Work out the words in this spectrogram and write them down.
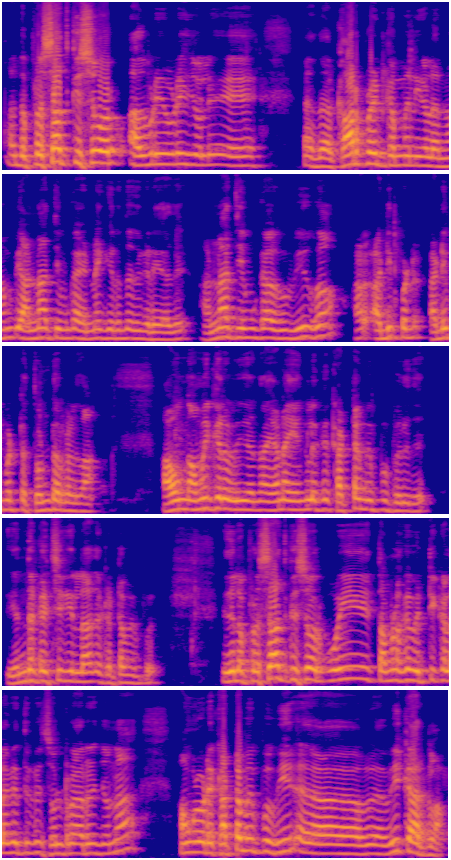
அந்த பிரசாத் கிஷோர் அப்படி இப்படின்னு சொல்லி அந்த கார்ப்பரேட் கம்பெனிகளை நம்பி அதிமுக என்னைக்கு இருந்தது கிடையாது. அதிமுக வியூகம் அ- அடிப்பட்ட அடிமட்ட தொண்டர்கள் தான். அவங்க அமைக்கிற வியூகம் தான். ஏன்னா எங்களுக்கு கட்டமைப்பு பெறுது. எந்த கட்சிக்கும் இல்லாத கட்டமைப்பு. இதில் பிரசாத் கிஷோர் போய் தமிழக வெற்றி கழகத்துக்கு சொல்கிறாருன்னு சொன்னால் அவங்களுடைய கட்டமைப்பு வீ வீக்காக இருக்கலாம்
